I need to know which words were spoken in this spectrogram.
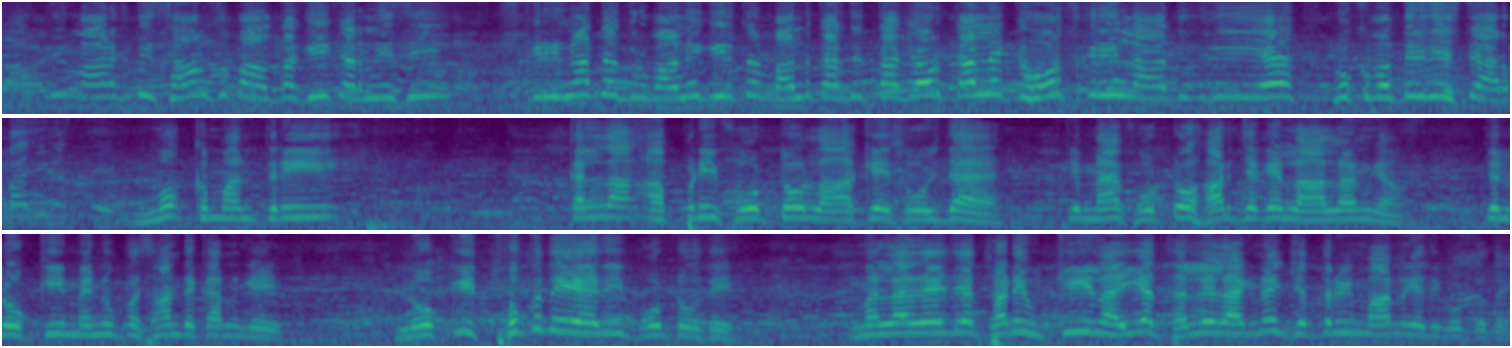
ਆਪਣੀ ਮਾਰਕ ਦੀ ਸਾਂਭ ਸੰਭਾਲ ਤਾਂ ਕੀ ਕਰਨੀ ਸੀ? ਸਕਰੀਨਾਂ ਤੇ ਗੁਰਬਾਣੀ ਕੀਰਤਨ ਬੰਦ ਕਰ ਦਿੱਤਾ ਗਿਆ ਔਰ ਕੱਲ ਇੱਕ ਹੋਰ ਸਕਰੀਨ ਲਾ ਦਿੱਤੀ ਗਈ ਹੈ ਮੁੱਖ ਮੰਤਰੀ ਦੀ ਇਸ਼ਤਿਹਾਰਬਾਜ਼ੀ ਵਾਸਤੇ। ਮੁੱਖ ਮੰਤਰੀ ਕੱਲਾ ਆਪਣੀ ਫੋਟੋ ਲਾ ਕੇ ਸੋਚਦਾ ਹੈ ਕਿ ਮੈਂ ਫੋਟੋ ਹਰ ਜਗ੍ਹਾ ਲਾ ਲਾਂਗਾ ਤੇ ਲੋਕੀ ਮੈਨੂੰ ਪਸੰਦ ਕਰਨਗੇ। ਲੋਕੀ ਥੁੱਕਦੇ ਆ ਇਹਦੀ ਫੋਟੋ ਤੇ। ਮੈਨੂੰ ਲੱਗਦਾ ਜੇ ਥੋੜੀ ਉੱਚੀ ਲਾਈ ਆ, ਥੱਲੇ ਲੱਗਣਾ ਛਿੱਤਰ ਵੀ ਮਾਰਨਗੇ ਇਹਦੀ ਫੋਟੋ ਤੇ।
